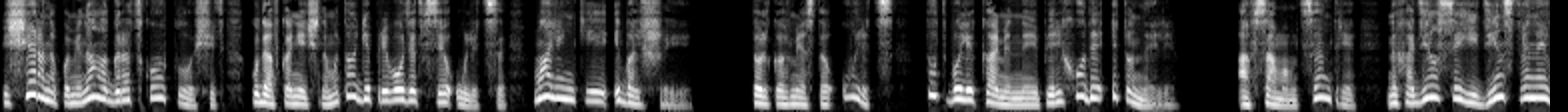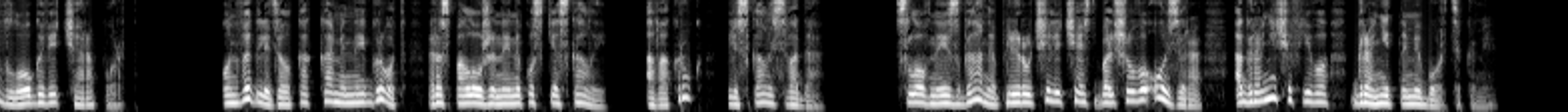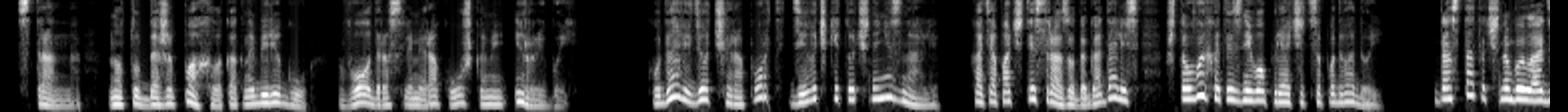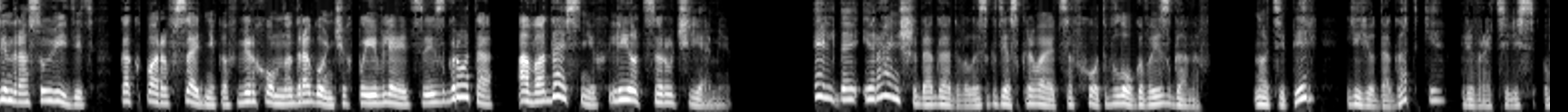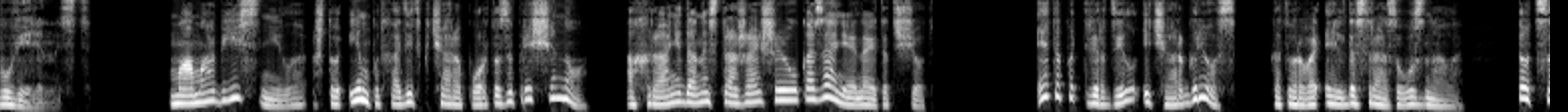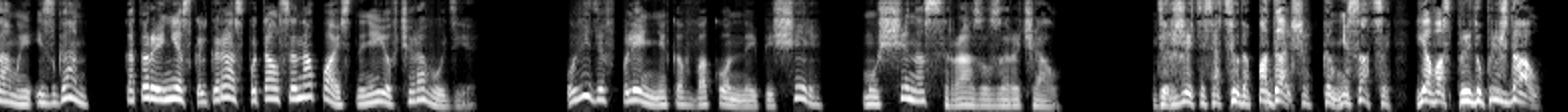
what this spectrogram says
Пещера напоминала городскую площадь, куда в конечном итоге приводят все улицы, маленькие и большие. Только вместо улиц тут были каменные переходы и туннели а в самом центре находился единственный в логове чарапорт. Он выглядел как каменный грот, расположенный на куске скалы, а вокруг плескалась вода. Словно из Ганы приручили часть большого озера, ограничив его гранитными бортиками. Странно, но тут даже пахло, как на берегу, водорослями, ракушками и рыбой. Куда ведет чарапорт, девочки точно не знали, хотя почти сразу догадались, что выход из него прячется под водой. Достаточно было один раз увидеть, как пара всадников верхом на драгончих появляется из грота, а вода с них льется ручьями. Эльда и раньше догадывалась, где скрывается вход в логово изганов, но теперь ее догадки превратились в уверенность. Мама объяснила, что им подходить к чаропорту запрещено. Охране даны строжайшие указания на этот счет. Это подтвердил и чар грез, которого Эльда сразу узнала. Тот самый изган, который несколько раз пытался напасть на нее в чароводье. Увидев пленников в оконной пещере, мужчина сразу зарычал. «Держитесь отсюда подальше, камнесацы! Я вас предупреждал!»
